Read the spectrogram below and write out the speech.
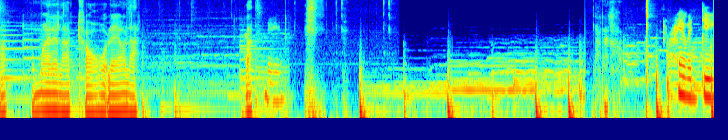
รักผมไม่ได้รักเขาแล้วรัก รัก เนี่ยรักนะครับ ให้มันจริง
